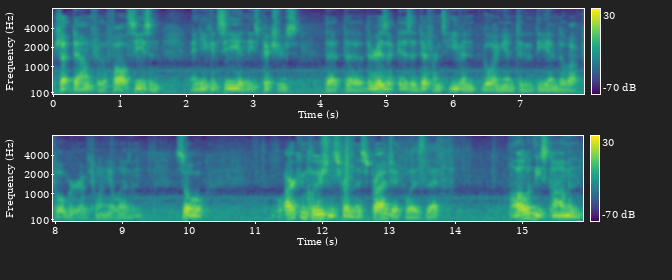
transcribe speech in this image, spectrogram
shut down for the fall season. And you can see in these pictures that there is a, is a difference even going into the end of October of 2011. So our conclusions from this project was that all of these common,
